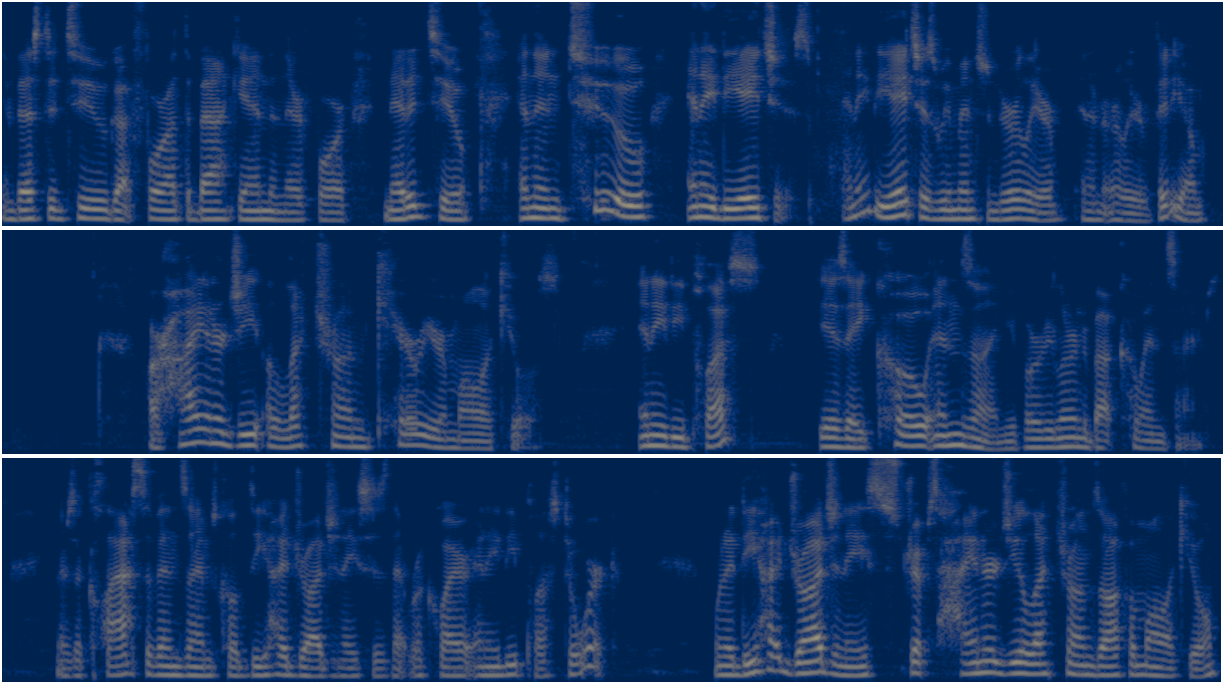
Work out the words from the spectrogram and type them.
invested two, got four out the back end, and therefore netted two, and then two NADHs. NADHs, we mentioned earlier in an earlier video, are high energy electron carrier molecules. NAD plus is a coenzyme. You've already learned about coenzymes. There's a class of enzymes called dehydrogenases that require NAD plus to work. When a dehydrogenase strips high energy electrons off a molecule,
